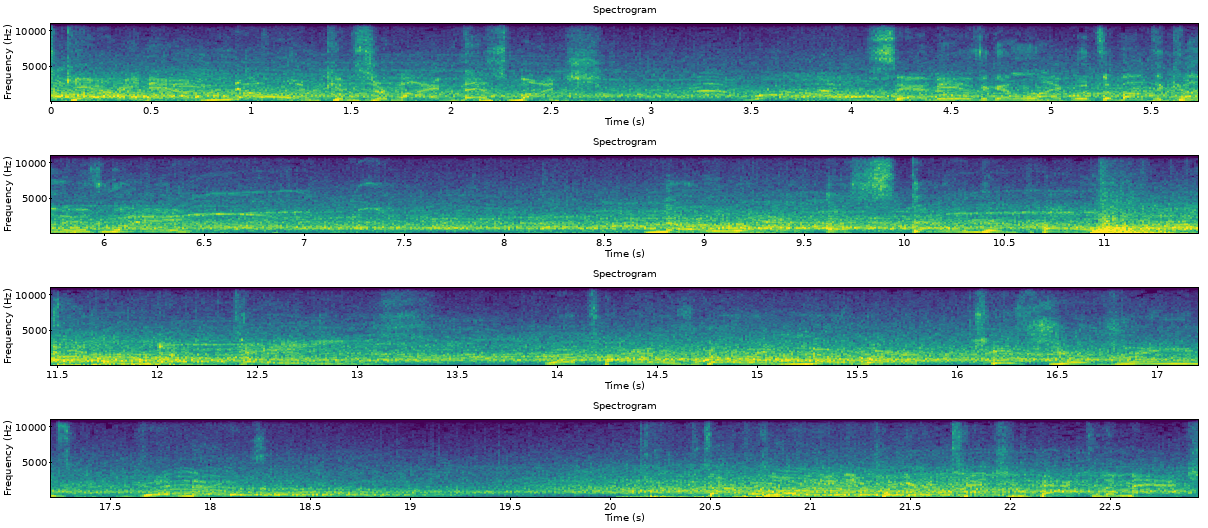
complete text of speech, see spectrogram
scary now. No one can survive this much. Sami isn't going to like what's about to come his way. No way. Astounding power. No days. The title's going nowhere. Kiss your dreams. Good night. Stop gloating attention back to the match.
